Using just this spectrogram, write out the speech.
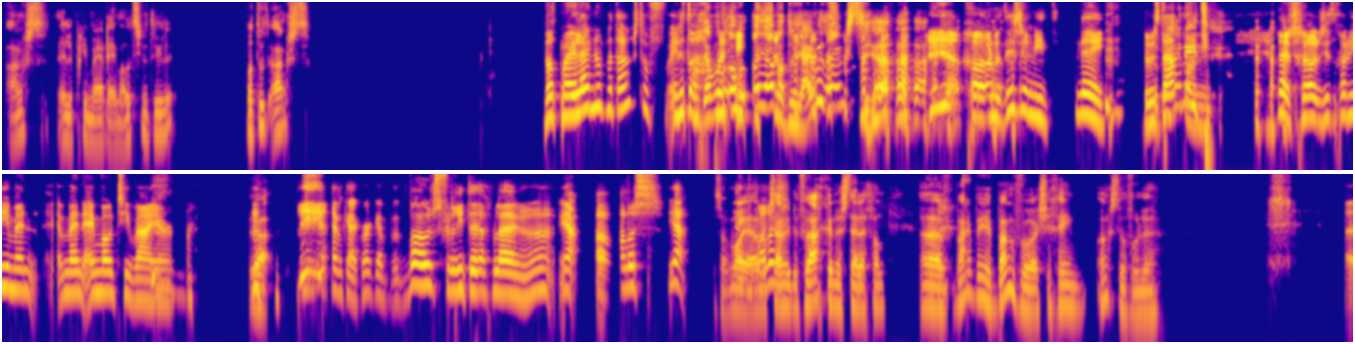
Angst, hele primaire emotie natuurlijk. Wat doet angst? Wat Marjolein doet met angst of in het algemeen? Ja, wat, oh, oh, ja, wat doe jij met angst? Ja. gewoon, dat is er niet. Nee, dat bestaat gewoon niet. niet. Nee, het, gewoon, het zit gewoon niet in mijn, mijn emotiewaaier. Ja. Even kijken hoor, ik heb boos, verdrietig, blij. Ja, alles. Ja, is wel mooi. Ik zou nu de vraag kunnen stellen van, eh, waar ben je bang voor als je geen angst wil voelen? Eh,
